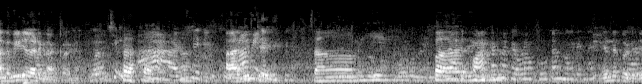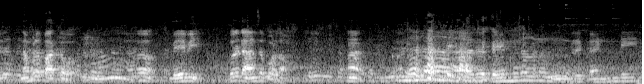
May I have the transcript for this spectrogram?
அங்க வீடியோ எடுக்கிறாங்க பாருங்க. சாமி நம்மள பாக்கவோ பேபி ஒரு டான்ஸ் போடலாம். பெண்ணொன்று கண்டேன்.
